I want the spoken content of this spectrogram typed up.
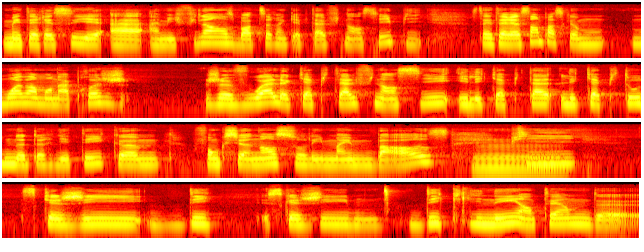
m'intéresser à, à mes finances, bâtir un capital financier. Puis c'est intéressant parce que moi, dans mon approche, je vois le capital financier et les, capital, les capitaux de notoriété comme fonctionnant sur les mêmes bases. Mm. Puis ce que j'ai dé, ce que j'ai décliné en termes de,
